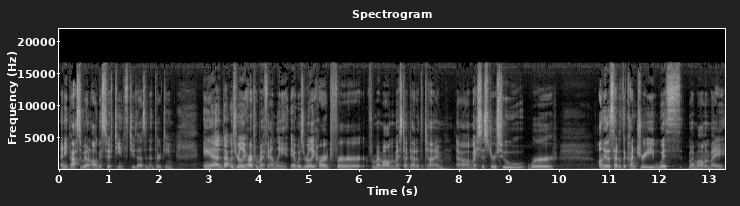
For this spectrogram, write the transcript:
and he passed away on August 15th, 2013. And that was really hard for my family. It was really hard for for my mom and my stepdad at the time, uh, my sisters who were on the other side of the country with my mom and my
